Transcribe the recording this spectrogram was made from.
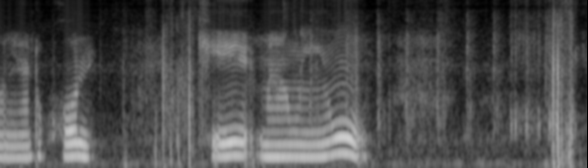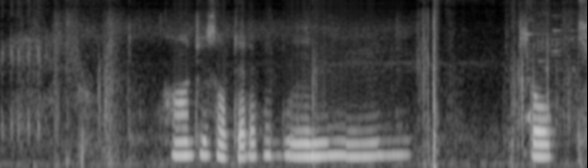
เลยนะทุกคน โอเค มาแล้ว ข้อที่สอบจะได้เป็นวินโอเค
